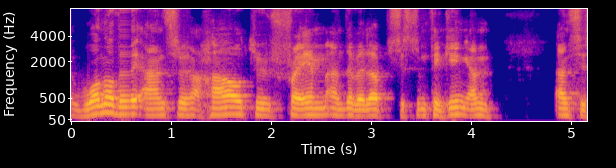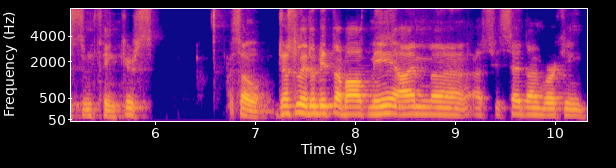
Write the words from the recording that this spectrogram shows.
one of the answers how to frame and develop system thinking and and system thinkers. So just a little bit about me. I'm, uh, as you said, I'm working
